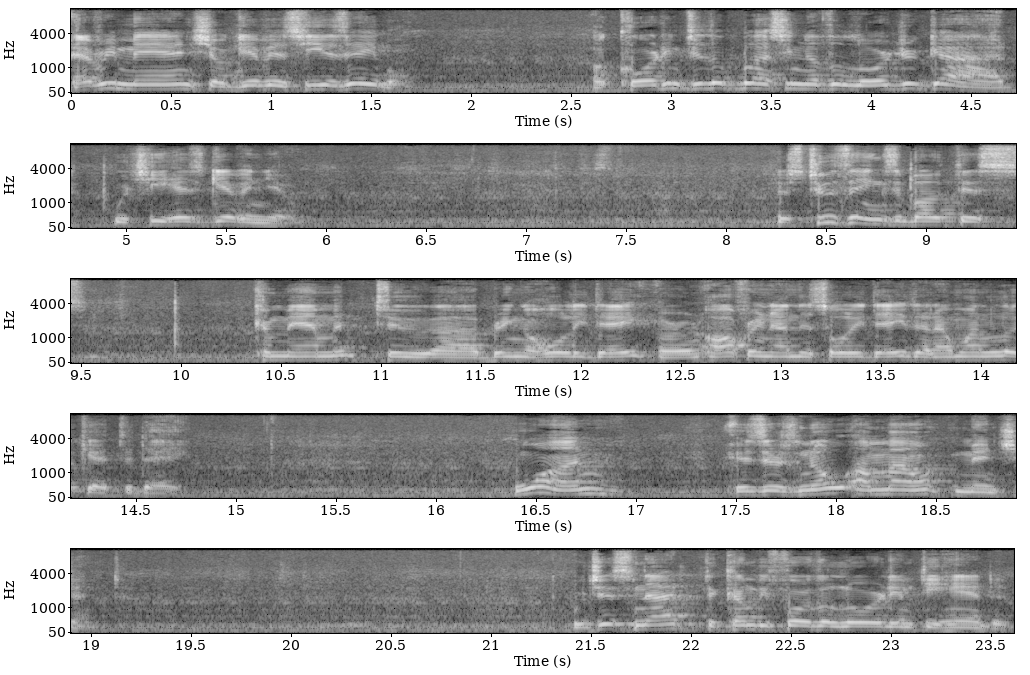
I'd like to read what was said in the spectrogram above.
Every man shall give as he is able, according to the blessing of the Lord your God, which he has given you. There's two things about this commandment to uh, bring a holy day or an offering on this holy day that I want to look at today. One is there's no amount mentioned. We're just not to come before the Lord empty handed.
